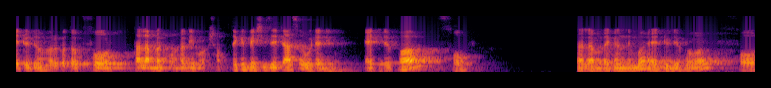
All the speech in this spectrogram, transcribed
এ টু পাওয়ার কত? ফোর তাহলে আমরা কোনটা নিব? সব থেকে বেশি যেটা আছে, ওইটা নিব। এ টু দি পাওয়ার ফোর তাহলে আমরা এখানে নিব এ টু দি ফোর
